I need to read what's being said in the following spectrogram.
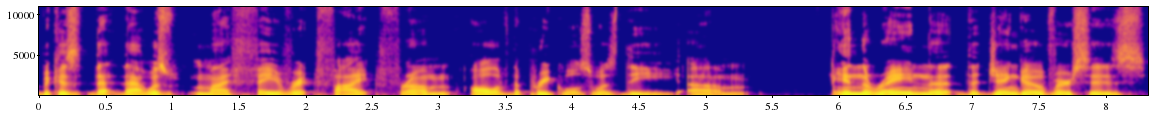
because that that was my favorite fight from all of the prequels was the um, in the rain, the the Jango versus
